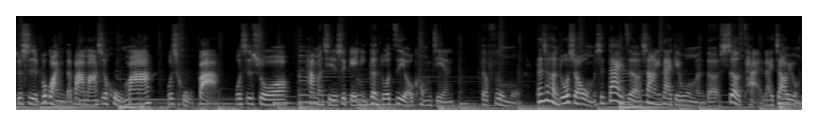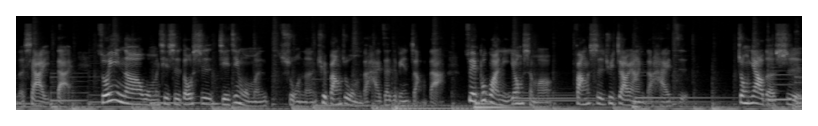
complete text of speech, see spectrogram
就是不管你的爸妈是虎妈或是虎爸，或是说他们其实是给你更多自由空间的父母。但是很多时候，我们是带着上一代给我们的色彩来教育我们的下一代，所以呢，我们其实都是竭尽我们所能去帮助我们的孩子在这边长大。所以，不管你用什么方式去教养你的孩子，重要的是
